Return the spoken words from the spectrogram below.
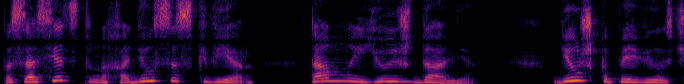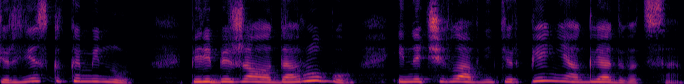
По соседству находился сквер. Там мы ее и ждали. Девушка появилась через несколько минут, перебежала дорогу и начала в нетерпении оглядываться.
